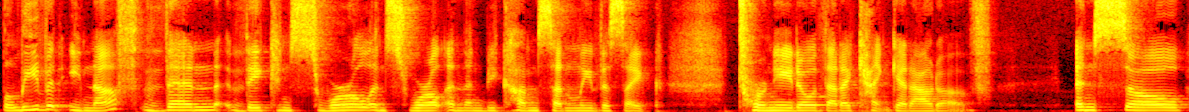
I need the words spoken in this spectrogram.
believe it enough, then they can swirl and swirl and then become suddenly this like tornado that I can't get out of. And so,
